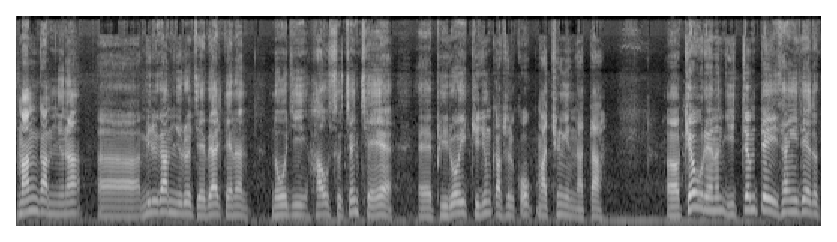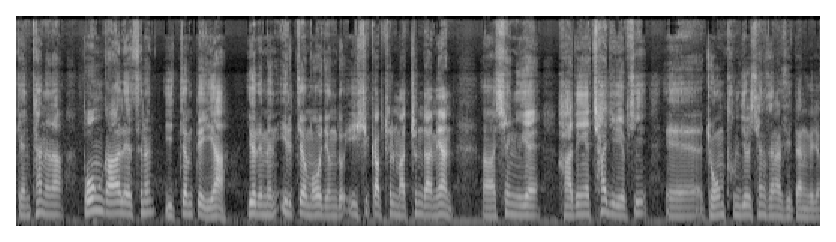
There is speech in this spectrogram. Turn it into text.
망감류나 어, 밀감류를 재배할 때는 노지 하우스 전체에 에, 비료의 기준값을 꼭 맞추는 게 낫다. 어, 겨울에는 2점대 이상이 돼도 괜찮으나 봄, 가을에서는 2점대 이하, 여름에는 1.5 정도 이 시값을 맞춘다면 어, 생육의 하등의 차질이 없이 에, 좋은 품질을 생산할 수 있다는 거죠.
